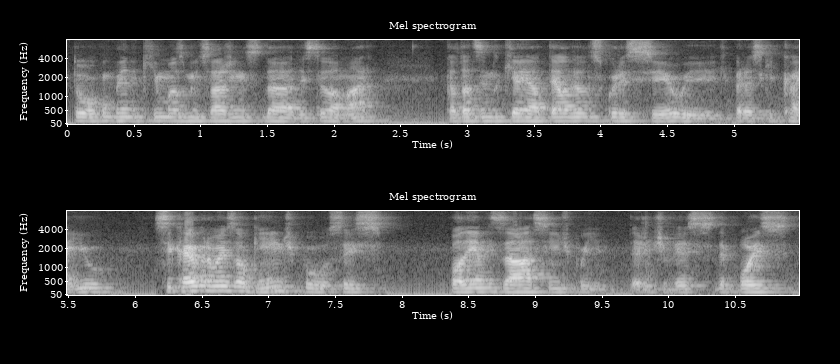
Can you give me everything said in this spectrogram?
estou acompanhando aqui umas mensagens da, da Estela Mar, que ela está dizendo que a tela dela escureceu e que parece que caiu. Se caiu para mais alguém, tipo, vocês podem avisar, assim, tipo, e a gente vê se depois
